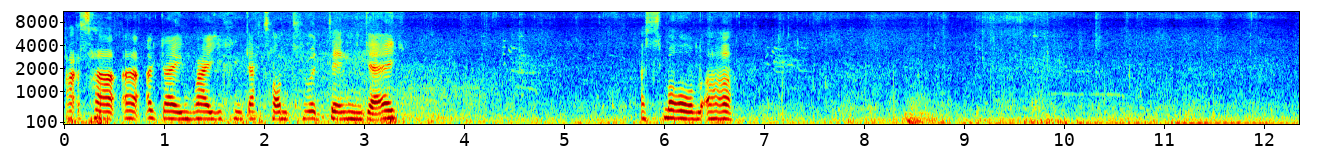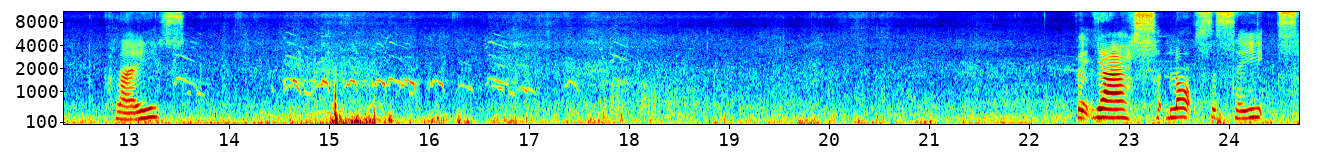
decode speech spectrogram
that's a, a, again where you can get onto a dinghy. A small uh, place. But yes lots of seats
